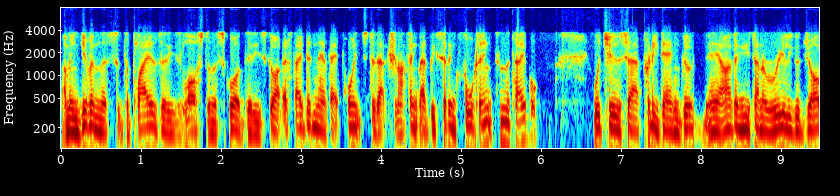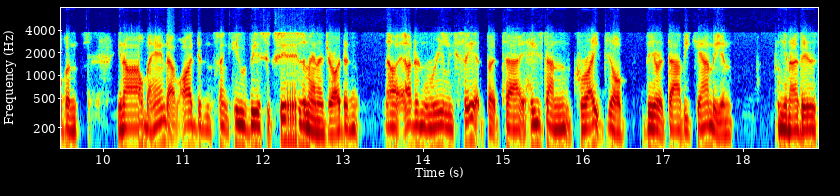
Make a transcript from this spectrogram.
I mean, given this, the players that he's lost and the squad that he's got, if they didn't have that points deduction, I think they'd be sitting 14th in the table, which is uh, pretty damn good. I think he's done a really good job. And, you know, I hold my hand up. I didn't think he would be a success as a manager. I didn't, I, I didn't really see it, but uh, he's done a great job there at Derby County. And, you know, there's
